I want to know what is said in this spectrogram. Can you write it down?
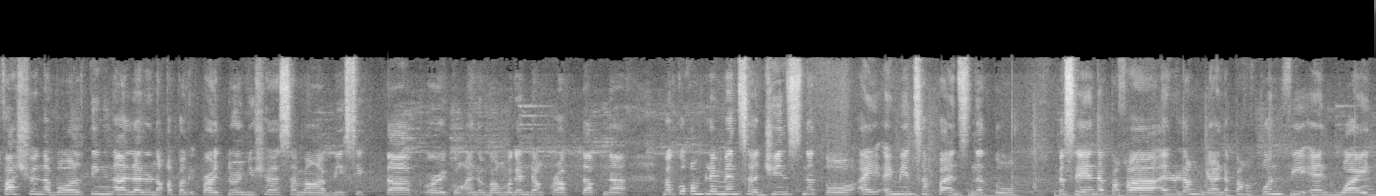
fashionable tingnan lalo na kapag partner niyo siya sa mga basic top or kung ano bang magandang crop top na magko-complement sa jeans na to. I, I mean sa pants na to. Kasi napaka ano lang niya napaka comfy and wide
